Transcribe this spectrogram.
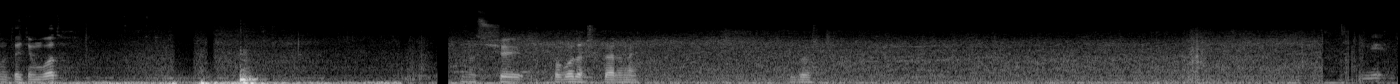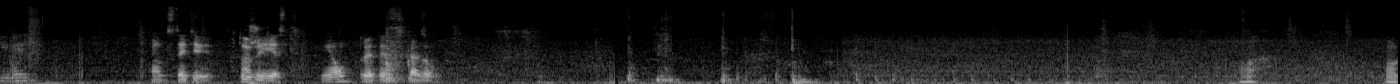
вот этим вот. У нас еще и погода шикарная. Дождь. Он, кстати, тоже ест мел, про это я рассказывал. О, о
